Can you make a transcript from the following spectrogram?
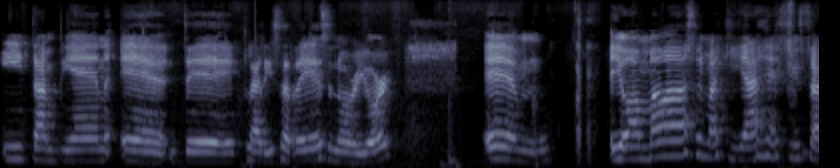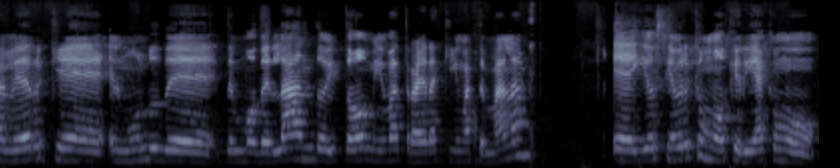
y también eh, de Clarissa Reyes de Nueva York. Eh, yo amaba hacer maquillaje sin saber que el mundo de, de, modelando y todo me iba a traer aquí en Guatemala. Eh, yo siempre como quería como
